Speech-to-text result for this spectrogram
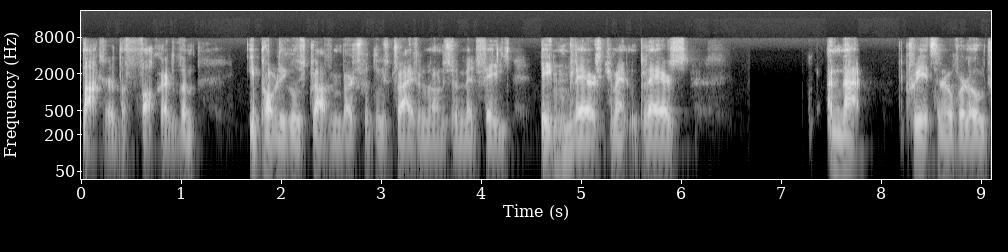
batter the fuck out of them. He probably goes Gravenberch with those driving runs from midfield, beating Mhm. players, committing players, and that creates an overload.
